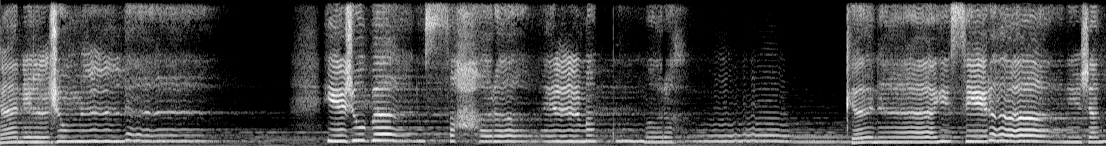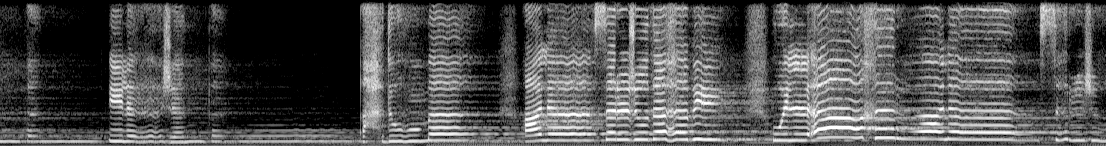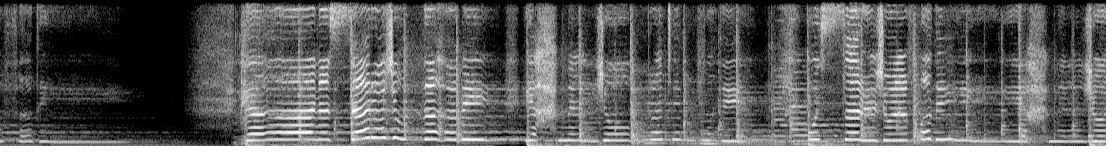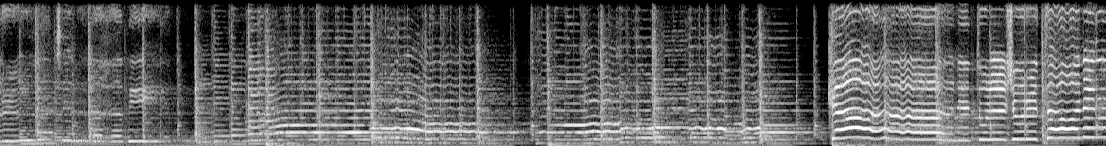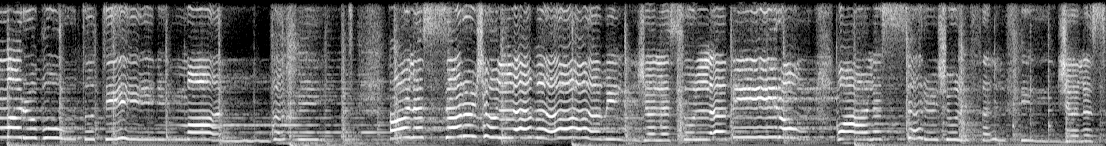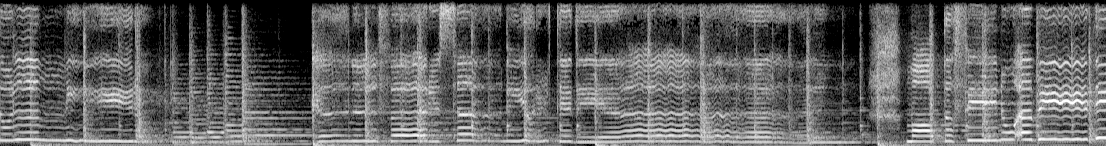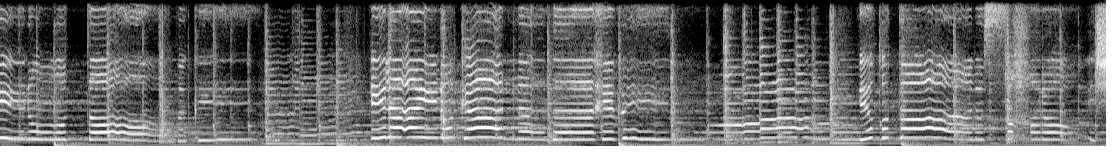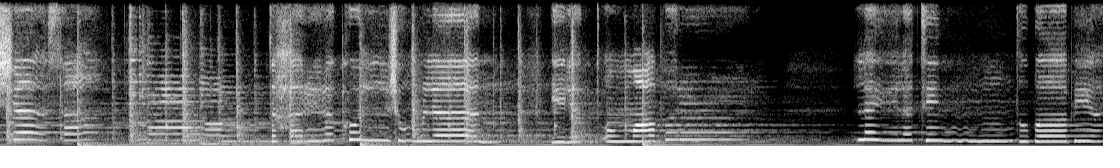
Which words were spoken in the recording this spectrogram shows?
كان الجملة يا جبال الصحراء المقمرة كانا يسيران جنبا إلى جنب أحدهما على جورة الفضي والسرج الفضي معطفين وأبيدين مطابقين إلى أين كنا ذاهبين يقطعن الصحراء الشاسعة تحرك الجملان إلى أم عبر ليلة ضبابية.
